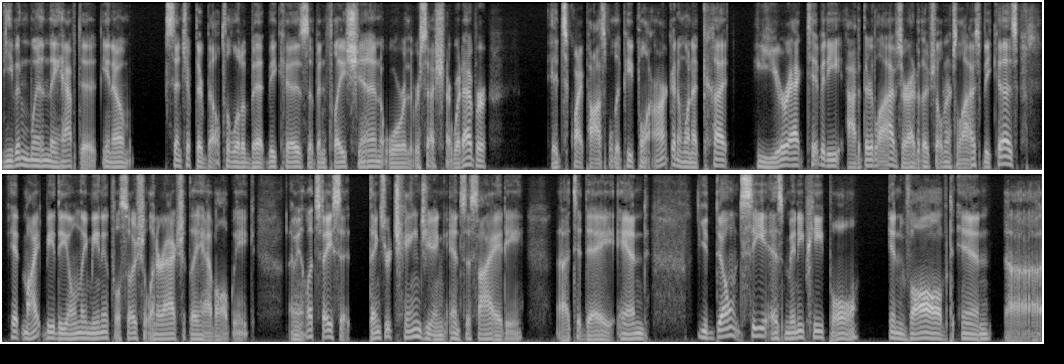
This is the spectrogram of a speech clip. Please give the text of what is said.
Even when they have to, you know, cinch up their belt a little bit because of inflation or the recession or whatever, it's quite possible that people aren't going to want to cut your activity out of their lives or out of their children's lives because it might be the only meaningful social interaction they have all week. I mean, let's face it, things are changing in society uh, today, and you don't see as many people involved in, uh,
